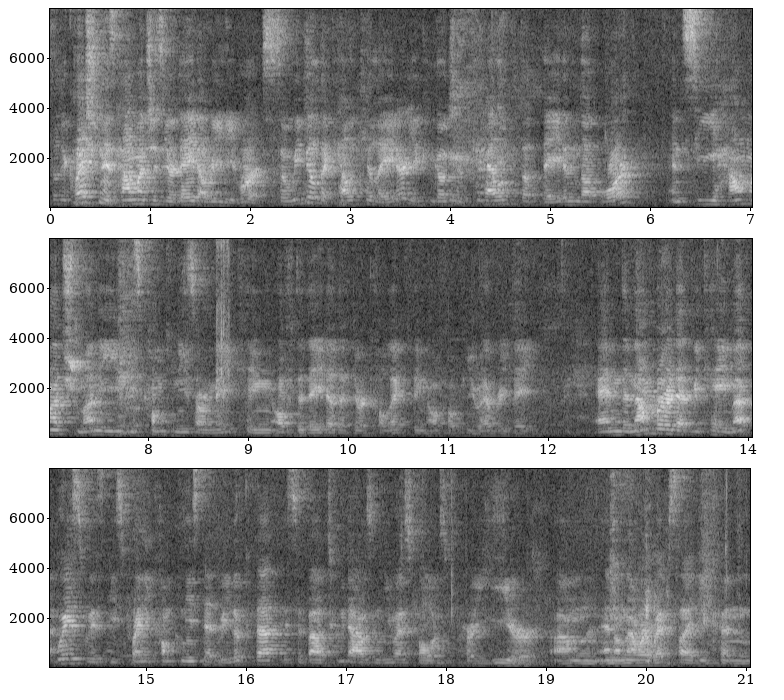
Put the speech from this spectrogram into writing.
so the question is, how much is your data really worth? So we built a calculator. You can go to calc.datum.org and see how much money these companies are making off the data that they're collecting off of you every day. And the number that we came up with, with these 20 companies that we looked at, is about 2,000 US dollars per year. Um, and on our website, you can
